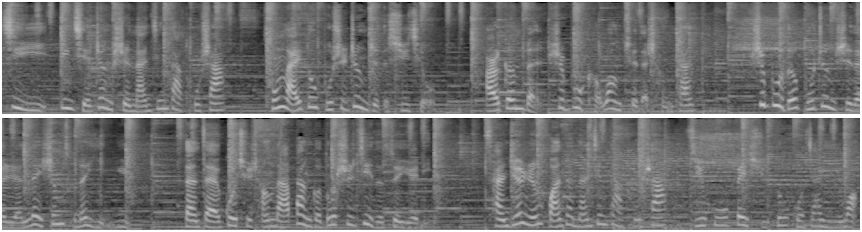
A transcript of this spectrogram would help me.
记忆并且正视南京大屠杀，从来都不是政治的需求，而根本是不可忘却的承担，是不得不正视的人类生存的隐喻。但在过去长达半个多世纪的岁月里，惨绝人寰的南京大屠杀几乎被许多国家遗忘。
